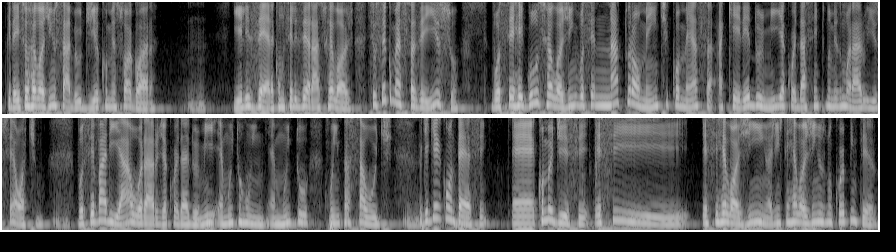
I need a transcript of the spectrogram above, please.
Porque daí seu reloginho sabe, o dia começou agora. Uhum. E ele zera, como se ele zerasse o relógio. Se você começa a fazer isso, você regula o seu reloginho, você naturalmente começa a querer dormir e acordar sempre no mesmo horário, e isso é ótimo. Uhum. Você variar o horário de acordar e dormir é muito ruim, é muito ruim para a saúde. Uhum. Porque o que, que acontece? É, como eu disse, esse esse reloginho, a gente tem reloginhos no corpo inteiro.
